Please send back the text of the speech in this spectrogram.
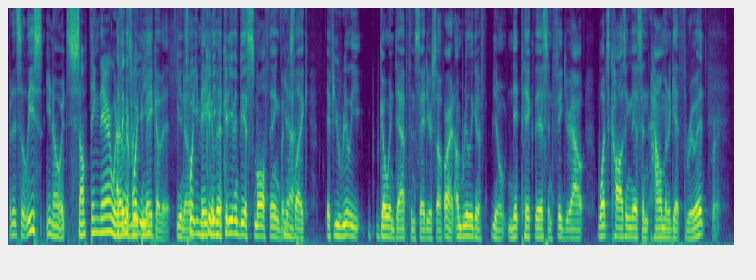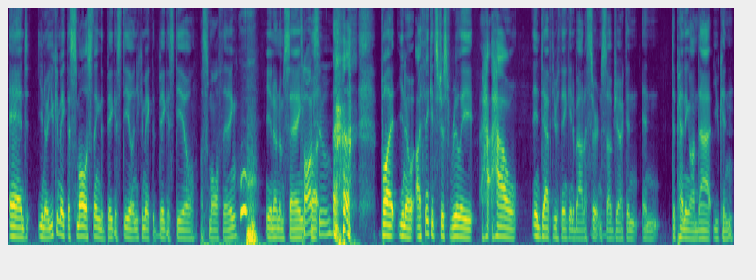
but it's at least, you know, it's something there. Whatever I think it it's what might you be. make of it. You know, what you make it could, of it. It could even be a small thing, but Yeah. it's like if you really go in depth and say to yourself, "All right, I'm really gonna, you know, nitpick this and figure out what's causing this and how I'm gonna get through it." Right. And you know, you can make the smallest thing the biggest deal, and you can make the biggest deal a small thing. Whew. You know what I'm saying? Talk but, to him. but you know, I think it's just really h- how in depth you're thinking about a certain subject, and and depending on that, you can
